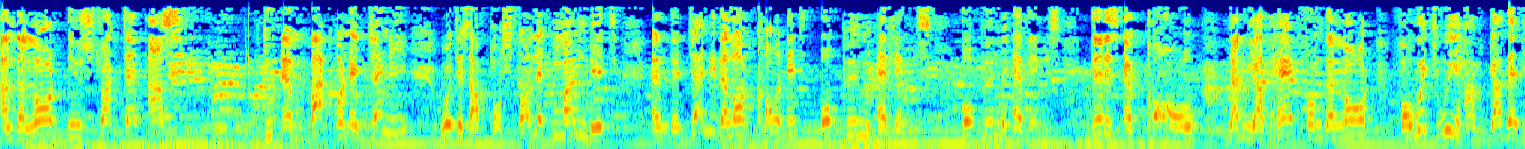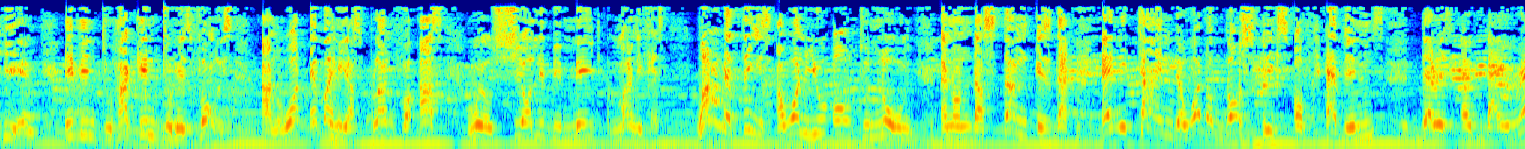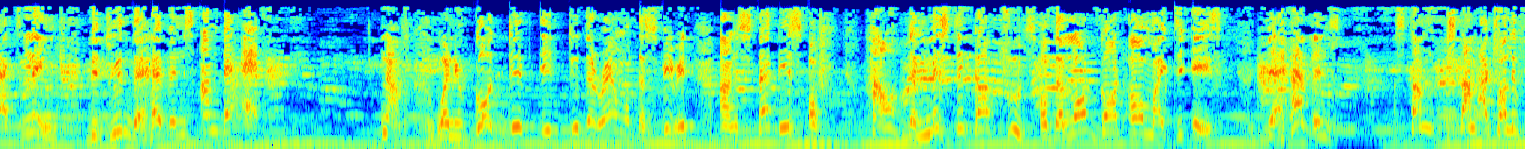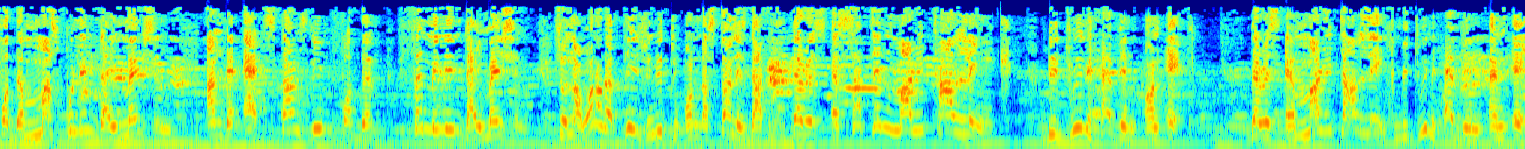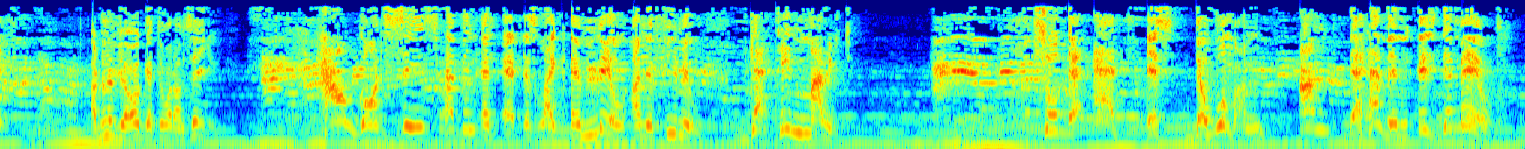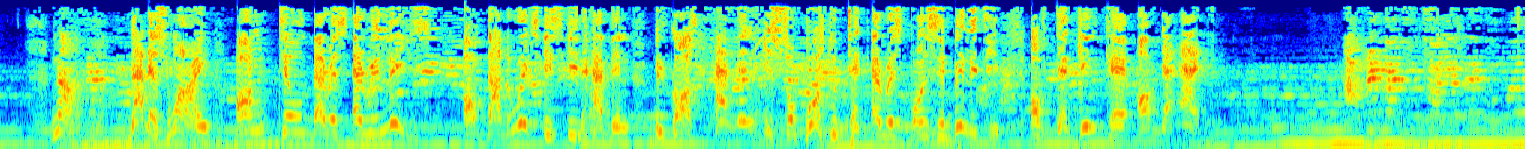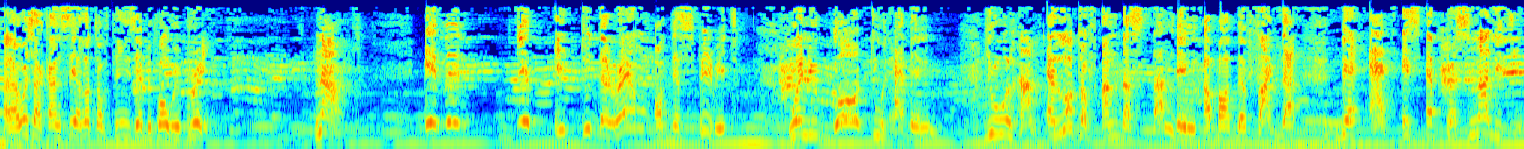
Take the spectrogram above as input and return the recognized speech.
And the Lord instructed us to embark on a journey with his apostolic mandate. And the journey, the Lord called it open heavens. Open heavens. There is a call that we have heard from the Lord for which we have gathered here, even to hearken to his voice. And whatever he has planned for us will surely be made manifest. One of the things I want you all to know and understand is that anytime the word of God speaks of heavens, there is a direct link between the heavens and the earth. Now, when you go deep into the realm of the spirit and studies of how the mystical truths of the Lord God Almighty is, the heavens stand, stand actually for the masculine dimension and the earth stands in for the feminine dimension. So now one of the things you need to understand is that there is a certain marital link between heaven and earth. There is a marital link between heaven and earth. I don't know if you're all getting what I'm saying. How God sees heaven and earth is like a male and a female getting married. So the earth is the woman and the heaven is the male. Now, that is why until there is a release of that which is in heaven, because heaven is supposed to take a responsibility of taking care of the earth. And I wish I can say a lot of things here before we pray. Now, even deep into the realm of the spirit, when you go to heaven, you will have a lot of understanding about the fact that the earth is a personality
